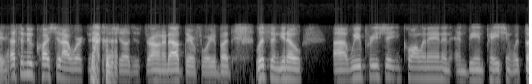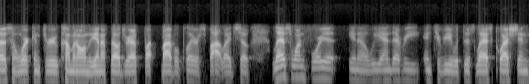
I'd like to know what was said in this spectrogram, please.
Yeah. That's a new question I worked into the show, just throwing it out there for you. But listen, you know, uh, we appreciate you calling in and, and being patient with us and working through coming on the NFL Draft Bible Player Spotlight. So, last one for you. You know, we end every interview with this last question.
